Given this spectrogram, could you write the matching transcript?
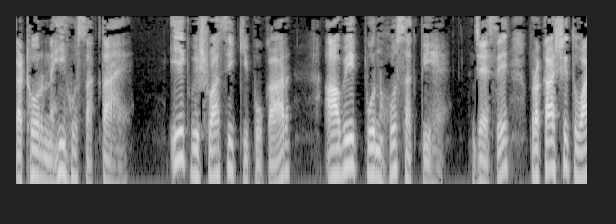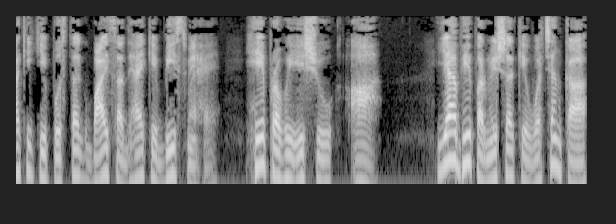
कठोर नहीं हो सकता है। एक विश्वासी की पुकार आवेगपूर्ण हो सकती है। जैसे प्रकाशित वाक्य की पुस्तक 22 अध्याय के 20 में है, हे प्रभु यीशु, आ। यह भी परमेश्वर के वचन का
